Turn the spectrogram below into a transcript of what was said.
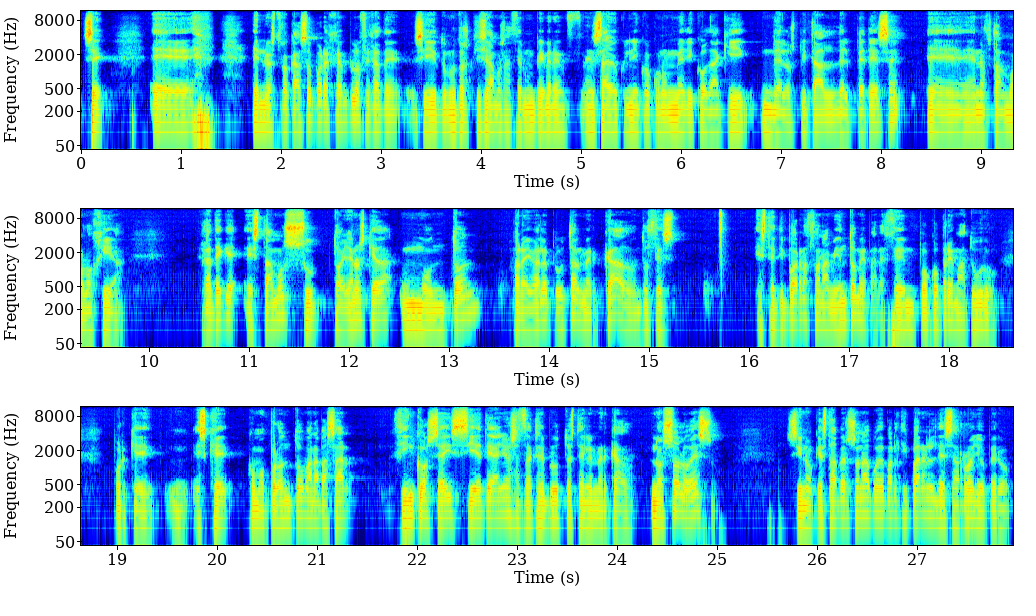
Sí. Eh, en nuestro caso, por ejemplo, fíjate, si nosotros quisiéramos hacer un primer ensayo clínico con un médico de aquí, del hospital del PTS, eh, en oftalmología, fíjate que estamos todavía nos queda un montón para llevar el producto al mercado. Entonces, este tipo de razonamiento me parece un poco prematuro, porque mm, es que como pronto van a pasar 5, 6, 7 años hasta que ese producto esté en el mercado. No solo eso, sino que esta persona puede participar en el desarrollo, pero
